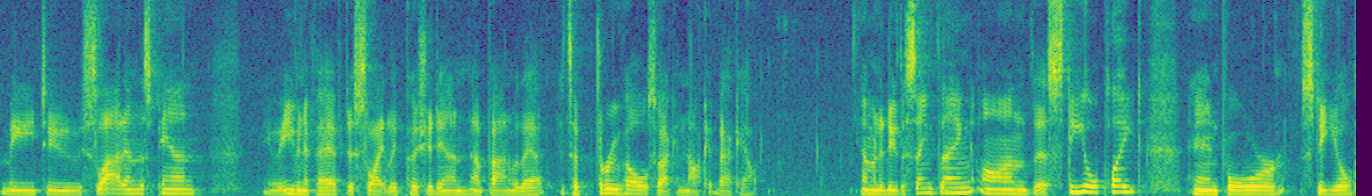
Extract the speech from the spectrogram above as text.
me to slide in this pin. You know, even if I have to slightly push it in I'm fine with that. It's a through hole so I can knock it back out I'm going to do the same thing on the steel plate and for steel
